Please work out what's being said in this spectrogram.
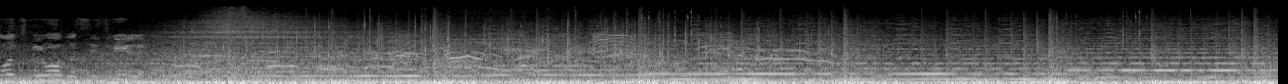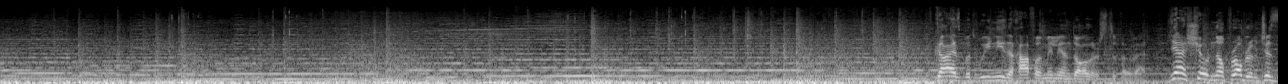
Херсонської області звільнено. guys, but we need a half a million dollars to do that. Yeah, sure, no problem. Just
